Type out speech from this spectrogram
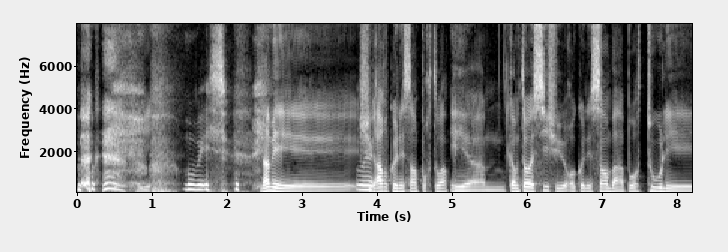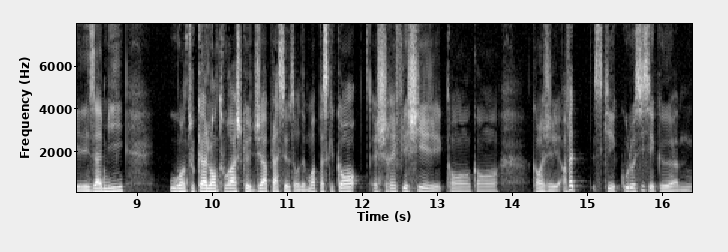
Oui. Non, mais je suis grave reconnaissant pour toi. Et euh, comme toi aussi, je suis reconnaissant bah, pour tous les, les amis ou en tout cas l'entourage que Dieu a placé autour de moi. Parce que quand je réfléchis, quand, quand, quand j'ai. En fait, ce qui est cool aussi, c'est que euh,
